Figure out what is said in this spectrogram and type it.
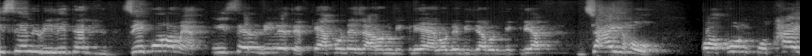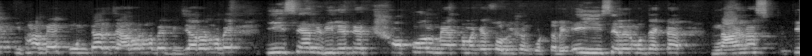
ইসেল রিলেটেড যে কোনো ম্যাথ, ইসেল রিলেটেড, ক্যাথোডে জারণ বিক্রিয়া, অ্যানোডে বিজারণ বিক্রিয়া, যাই হোক কখন, কোথায়, কীভাবে, কোনটার জারণ হবে, বিজারণ হবে ইসেল রিলেটেড সকল ম্যাথ তোমাকে সলিউশন করতে হবে। এই ইসেল এর মধ্যে একটা নার্নাস কি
